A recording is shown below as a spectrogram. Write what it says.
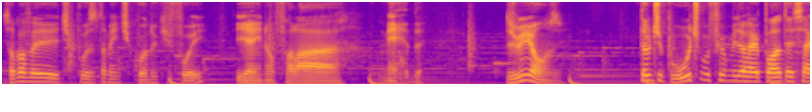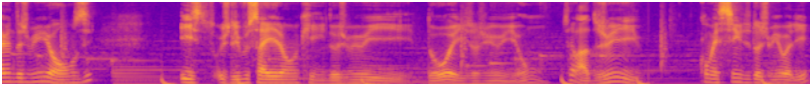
Só pra ver, tipo, exatamente quando que foi. E aí não falar merda. 2011. Então, tipo, o último filme do Harry Potter saiu em 2011. E os livros saíram aqui em 2002, 2001, sei lá, 2000, comecinho de 2000 ali.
